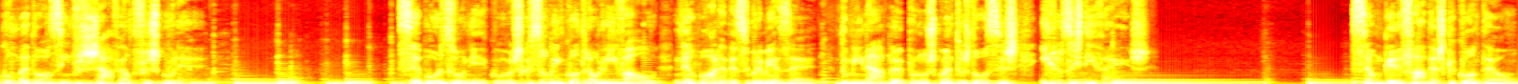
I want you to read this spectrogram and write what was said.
com uma dose invejável de frescura. Sabores únicos que só encontram rival na hora da sobremesa, dominada por uns quantos doces irresistíveis. São garfadas que contam,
